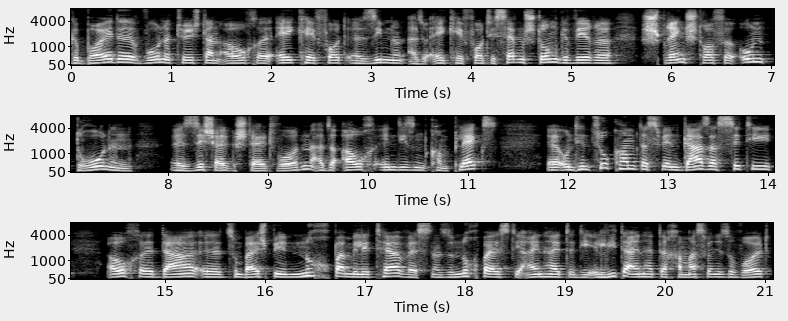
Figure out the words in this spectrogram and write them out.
Gebäude, wo natürlich dann auch äh, AK-47, also AK-47 Sturmgewehre, Sprengstoffe und Drohnen äh, sichergestellt wurden, also auch in diesem Komplex. Äh, und hinzu kommt, dass wir in Gaza City auch äh, da äh, zum Beispiel Nuchba Militärwesten, also Nuchba ist die Einheit, die Eliteeinheit der Hamas, wenn ihr so wollt,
